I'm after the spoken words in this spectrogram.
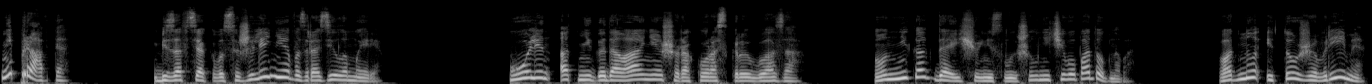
«Неправда», — безо всякого сожаления возразила Мэри. Колин от негодования широко раскрыл глаза. Он никогда еще не слышал ничего подобного. В одно и то же время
